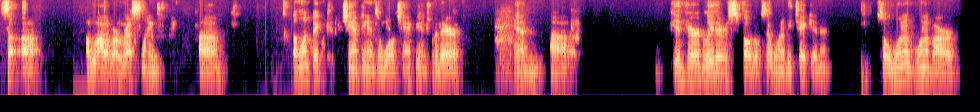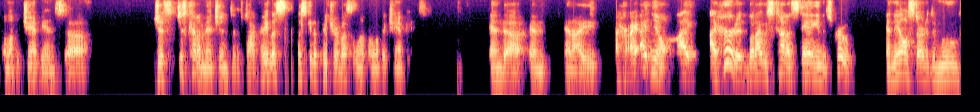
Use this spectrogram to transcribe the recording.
so, uh, a lot of our wrestling um, Olympic champions and world champions were there, and uh, invariably there's photos that want to be taken. And so one of one of our Olympic champions uh, just just kind of mentioned to the photographer, "Hey, let's let's get a picture of us Olympic champions." and uh, and and I, I, I, you know, I I heard it, but I was kind of standing in this group, and they all started to move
